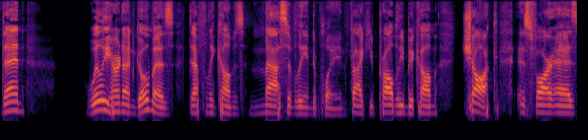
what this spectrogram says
then Willy Hernangomez definitely comes massively into play. In fact, you probably become chalk as far as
